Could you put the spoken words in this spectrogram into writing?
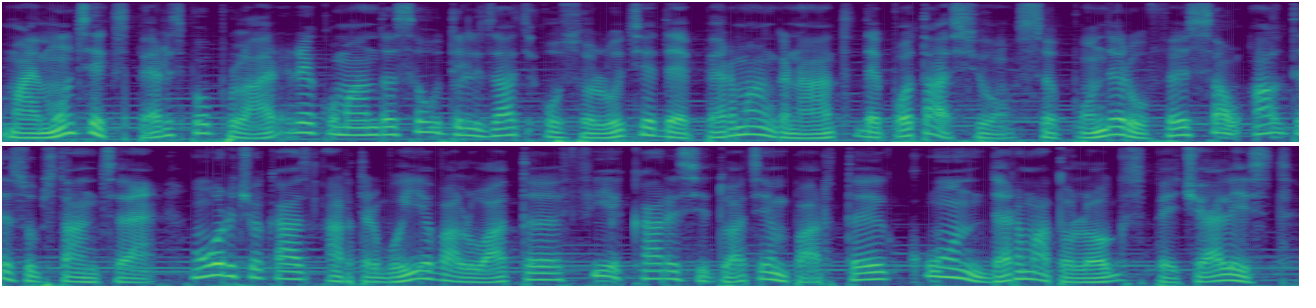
Mai mulți experți populari recomandă să utilizați o soluție de permanganat de potasiu, săpun de rufe sau alte substanțe. În orice caz ar trebui evaluată fiecare situație în parte cu un dermatolog specialist.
